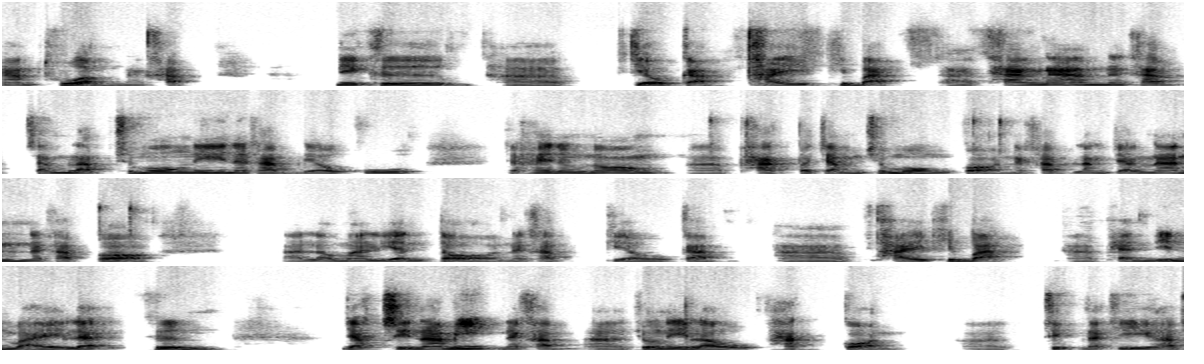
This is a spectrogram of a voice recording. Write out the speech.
น้ำท่วมนะครับ นี่คืออเกี่ยวกับภัยพิบัติทางน้ำนะครับสำหรับชั่วโมงนี้นะครับ เดี๋ยวครู จะให้น้องๆพักประจำชั่วโมงก่อนนะครับ หลังจากนั้นนะครับก็เรามาเรียนต่อนะครับ เกี่ยวกับภัยพิบัติแผ่นดินไหวและคลื่นยักษ์สึนามินะครับช่วงนี้เราพักก่อน 10 นาทีครับ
